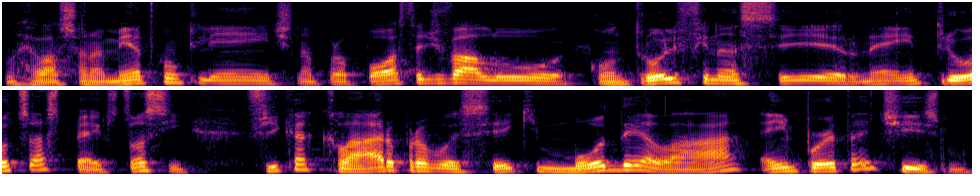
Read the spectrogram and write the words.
no relacionamento com o cliente, na proposta de valor, controle financeiro, né? entre outros aspectos. Então, assim, fica claro para você que modelar é importantíssimo.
